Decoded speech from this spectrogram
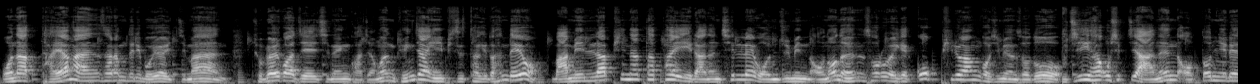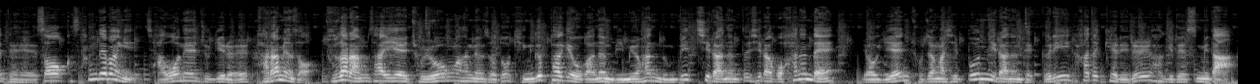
워낙 다양한 사람들이 모여 있지만 조별 과제 진행 과정은 굉장히 비슷하기도 한데요. 마밀라 피나타파이라는 칠레 원주민 언어는 서로에게 꼭 필요한 것이면서도 굳이 하고 싶지 않은 어떤 일에 대해서 상대방이 자원해 주기를 바라면서 두 사람 사이에 조용하면서도 긴급하게 오가 가는 미묘한 눈빛이라는 뜻이라고 하는데 여기엔 조장하실 분이라는 댓글이 하드캐리를 하기도 했습니다.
